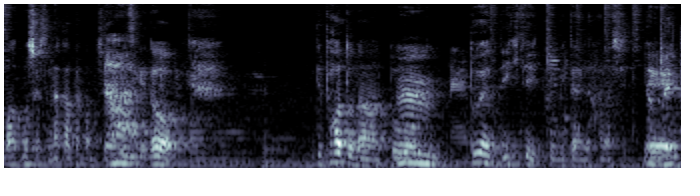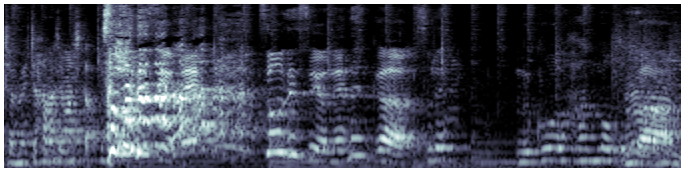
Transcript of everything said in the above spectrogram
まあ、もしかしたらなかったかもしれないですけど、でパートナーとうん。どうやって生きていくみたいな話っいやめて、ちゃめちゃ話しました。そうですよね。そうですよね。なんかそれ向こうの反応とか、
